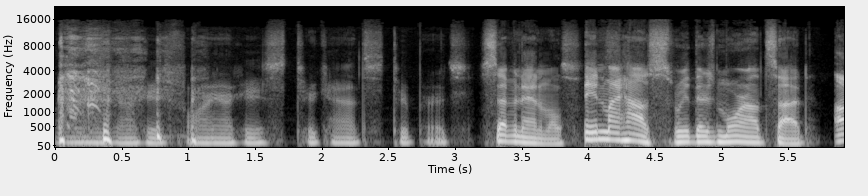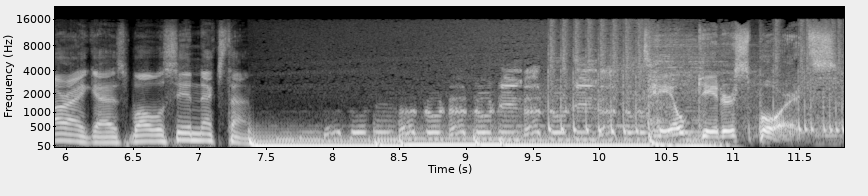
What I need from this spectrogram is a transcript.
one Yorkies, four Yorkies, two cats, two birds, seven animals in my house. We, there's more outside. All right, guys. Well, we'll see you next time. Tailgater Sports.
